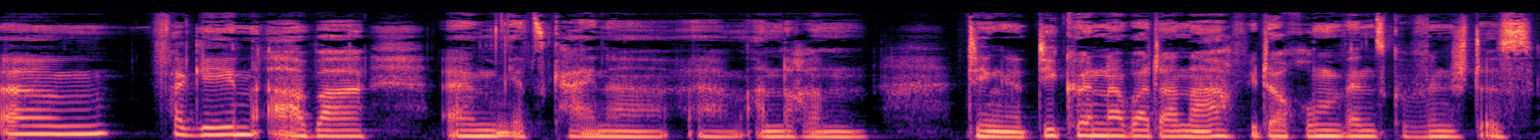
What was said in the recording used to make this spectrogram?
ähm, vergehen, aber ähm, jetzt keine ähm, anderen Dinge. Die können aber danach wiederum, wenn es gewünscht ist,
